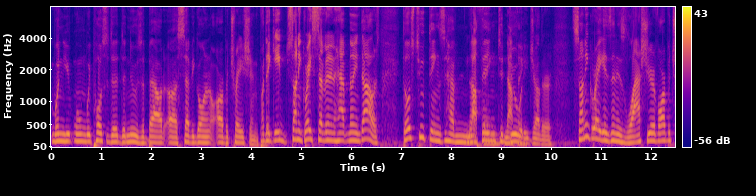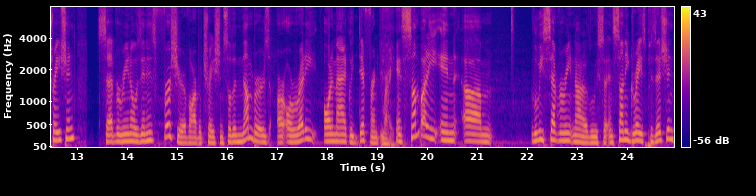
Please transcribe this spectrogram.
when you when we posted the, the news about uh, Sevy going to arbitration, but they gave Sonny Gray seven and a half million dollars. Those two things have nothing, Nothing, to do with each other. Sonny Gray is in his last year of arbitration. Severino is in his first year of arbitration, so the numbers are already automatically different. Right. And somebody in um, Luis Severino, not a Luis, in Sonny Gray's position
